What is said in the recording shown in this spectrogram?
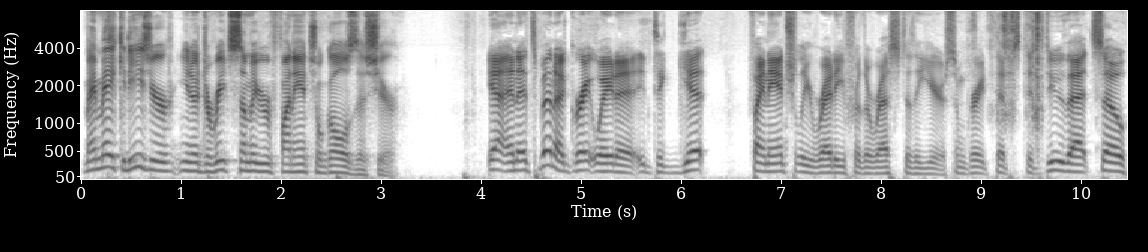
may make it easier, you know, to reach some of your financial goals this year. Yeah, and it's been a great way to to get financially ready for the rest of the year. Some great tips to do that. So,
